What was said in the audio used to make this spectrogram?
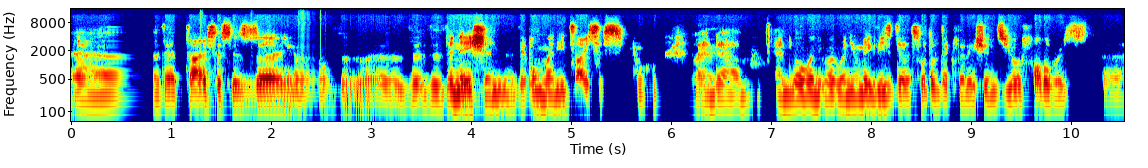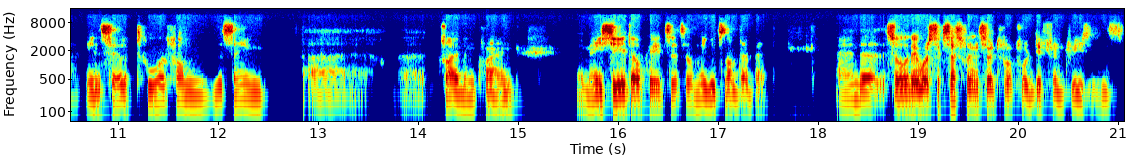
uh, that ISIS is, uh, you know, the, the, the, nation, the Ummah needs ISIS. You know? right. And um, and when, when you make these sort of declarations, your followers uh, insert who are from the same uh, uh, tribe and clan may see it, okay, it's, so maybe it's not that bad. And uh, so they were successful in Sirte for, for different reasons.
